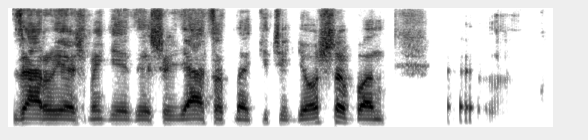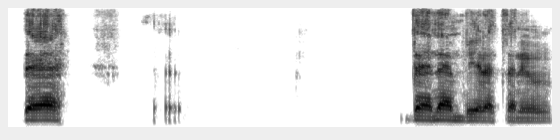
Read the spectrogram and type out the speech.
zárójeles megjegyzés, hogy játszhatna egy kicsit gyorsabban, de, de nem véletlenül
